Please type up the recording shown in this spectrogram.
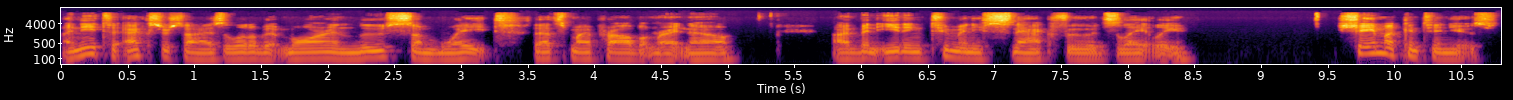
I need to exercise a little bit more and lose some weight. That's my problem right now. I've been eating too many snack foods lately. Shema continues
